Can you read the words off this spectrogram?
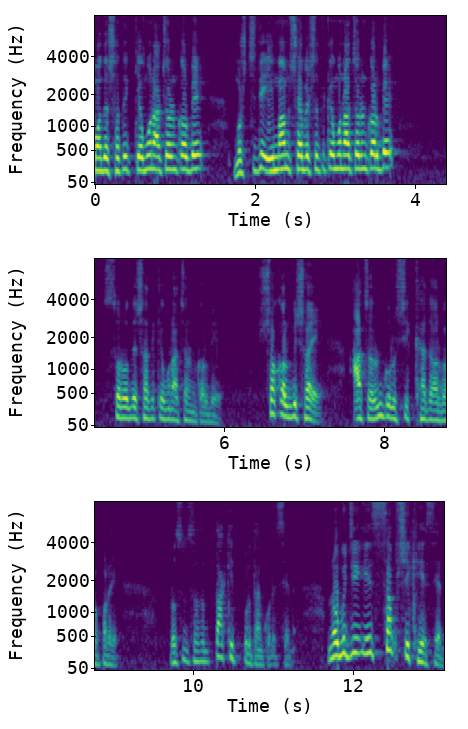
আমাদের সাথে কেমন আচরণ করবে, মসজিদে ইমাম সাহেবের সাথে কেমন আচরণ করবে, সরোদের সাথে কেমন আচরণ করবে। সকল বিষয়ে আচরণগুলো শিক্ষা দেওয়ার ব্যাপারে রসুল সাল্লাম তাকিদ প্রদান করেছেন। নবীজি ইনসাফ শিখিয়েছেন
